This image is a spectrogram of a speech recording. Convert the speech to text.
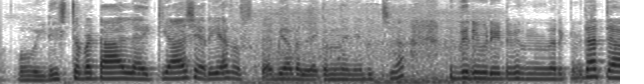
അപ്പോൾ വീഡിയോ ഇഷ്ടപ്പെട്ടാൽ ലൈക്ക് ചെയ്യുക ഷെയർ ചെയ്യുക സബ്സ്ക്രൈബ് ചെയ്യുക ബെല്ലൈക്കൊന്നും തന്നെ വിളിക്കുക ഇതൊരു വീഡിയോ ആയിട്ട് വരുന്നത് വരയ്ക്കും. ടാറ്റാ.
